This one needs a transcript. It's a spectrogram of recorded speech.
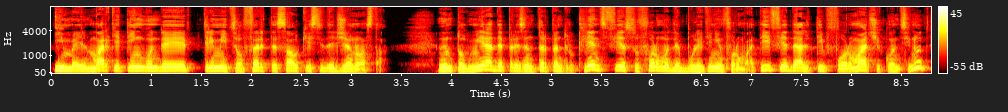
email marketing unde trimiți oferte sau chestii de genul ăsta întocmirea de prezentări pentru clienți, fie sub formă de buletin informativ, fie de alt tip, format și conținut,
